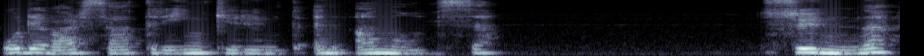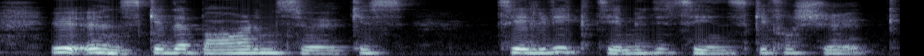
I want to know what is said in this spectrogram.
hvor det var satt rink rundt en annonse. Sunne, uønskede barn søkes til viktige medisinske forsøk.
